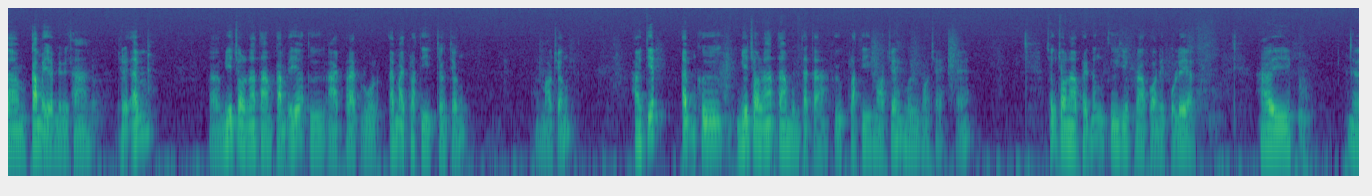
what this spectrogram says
តាមកម្ម A មានន័យថាចំណុច M មានចលនាតាមកម្ម A គឺអាចប្រែប្រួល M អាចផ្លាស់ទីចឹងចឹងមកចឹងហើយទៀត M គឺមានចលនាតាមមុំតាតាគឺផ្លាស់ទីមកចេះមើលមកចេះណាអញ្ចឹងចលនាប្រភេទហ្នឹងគឺយើងប្រើកននៃ polar ហើយអឺ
